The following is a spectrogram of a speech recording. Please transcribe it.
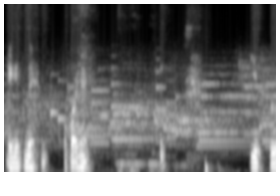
kayak gitu deh pokoknya gitu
